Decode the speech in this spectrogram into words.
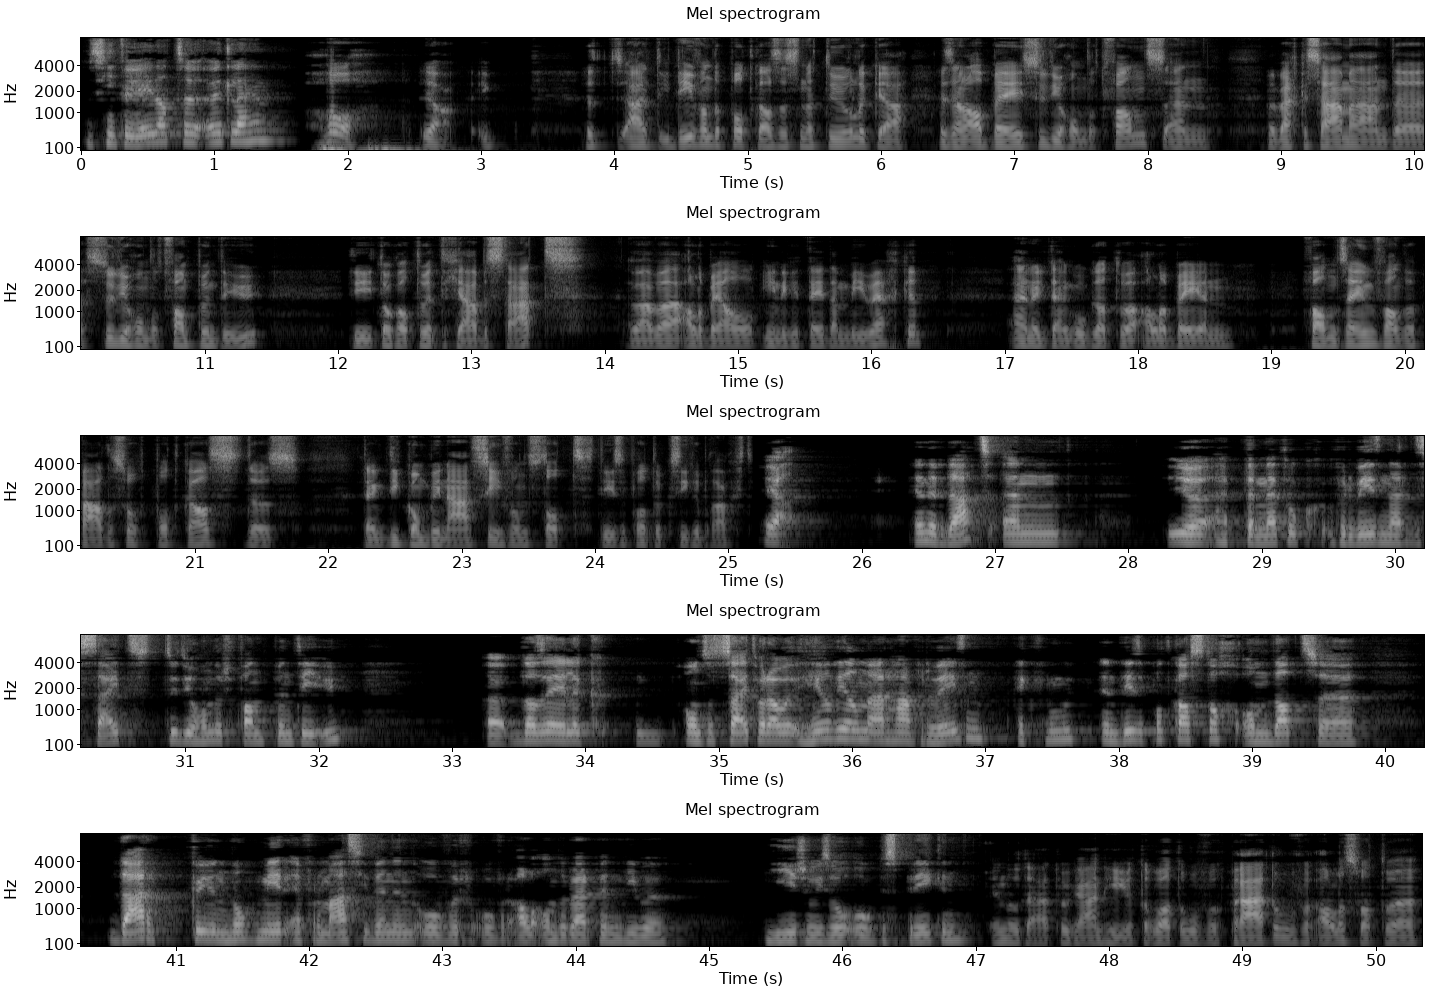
Misschien kun jij dat eh, uitleggen? Oh, ja, ik, het, ja, het idee van de podcast is natuurlijk, ja, we zijn al bij Studio 100 fans en we werken samen aan de studio100fan.eu, die toch al 20 jaar bestaat. We hebben allebei al enige tijd aan meewerken. En ik denk ook dat we allebei een fan zijn van bepaalde soort podcasts. Dus ik denk die combinatie heeft ons tot deze productie gebracht. Ja, inderdaad. En je hebt er net ook verwezen naar de site studio100fan.eu. Uh, dat is eigenlijk onze site waar we heel veel naar gaan verwijzen. Ik vermoed in deze podcast toch, omdat uh, daar kun je nog meer informatie vinden over, over alle onderwerpen die we hier sowieso ook bespreken. Inderdaad, we gaan hier er wat over praten, over alles wat we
